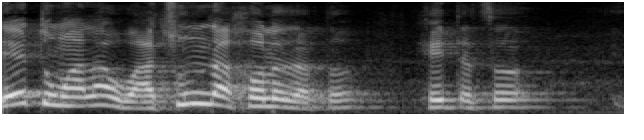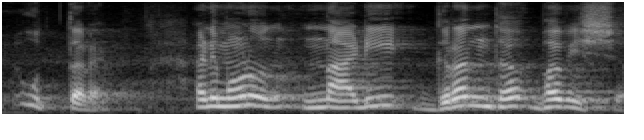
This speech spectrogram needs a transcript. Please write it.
ते तुम्हाला वाचून दाखवलं जातं हे त्याचं उत्तर आहे. आणि म्हणून नाडी ग्रंथ भविष्य.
